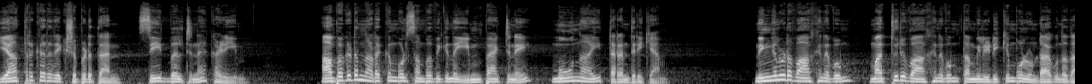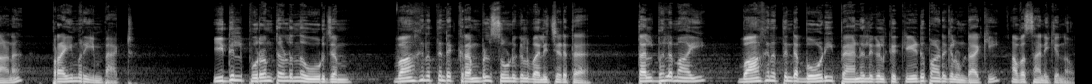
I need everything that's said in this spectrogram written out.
യാത്രക്കാരെ രക്ഷപ്പെടുത്താൻ സീറ്റ് ബെൽറ്റിന് കഴിയും. അപകടം നടക്കുമ്പോൾ സംഭവിക്കുന്ന ഇമ്പാക്റ്റിനെ മൂന്നായി തരംതിരിക്കാം. നിങ്ങളുടെ വാഹനവും മറ്റൊരു വാഹനവും തമ്മിൽ ഇടിക്കുമ്പോൾ ഉണ്ടാകുന്നതാണ് പ്രൈമറി ഇമ്പാക്റ്റ്. ഇതിൽ പുറംതള്ളുന്ന ഊർജം വാഹനത്തിന്റെ ക്രംബിൾ സോണുകൾ വലിച്ചെടുത്ത് തൽഫലമായി വാഹനത്തിന്റെ ബോഡി പാനലുകൾക്ക് കേടുപാടുകൾ ഉണ്ടാക്കി അവസാനിക്കുന്നു.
